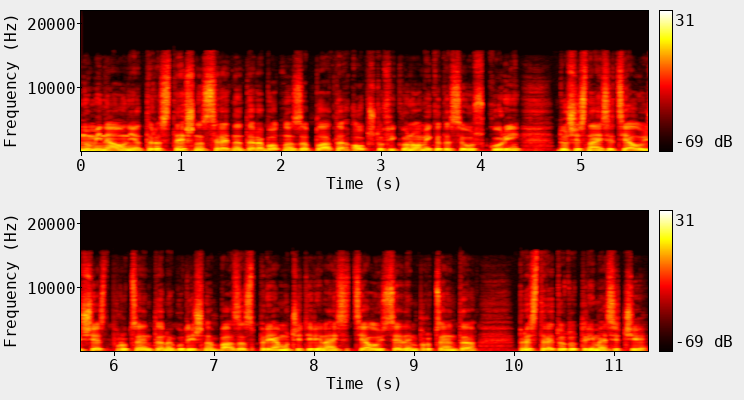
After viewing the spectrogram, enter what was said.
Номиналният растеж на средната работна заплата общо в економиката се ускори до 16,6% на годишна база спрямо 14,7% през третото три месечие.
